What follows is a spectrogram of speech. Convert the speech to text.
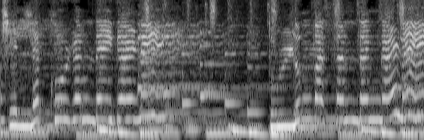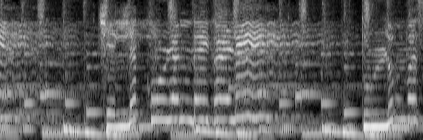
செல்ல குழந்தைகளே துள்ளும் வசந்தங்களே செல்ல குழந்தைகளே துள்ளும் வசந்த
